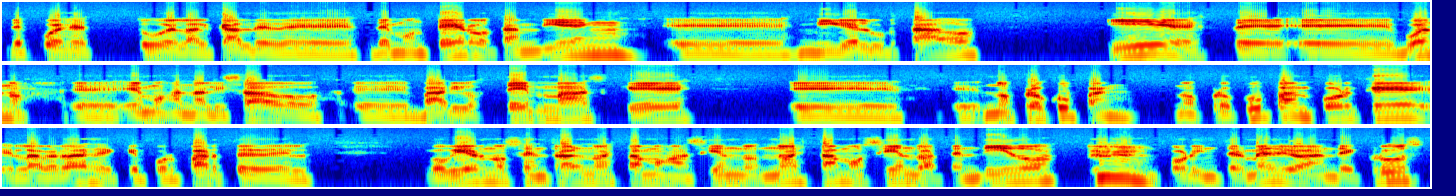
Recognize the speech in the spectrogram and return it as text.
después estuvo el alcalde de, de Montero también, Miguel Hurtado, y este, bueno, hemos analizado varios temas que nos preocupan, nos preocupan porque la verdad es que por parte del gobierno central no estamos haciendo, no estamos siendo atendidos por intermedio de Andecruz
